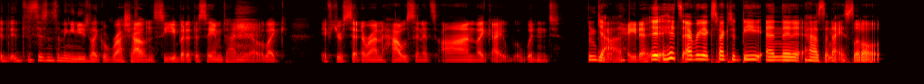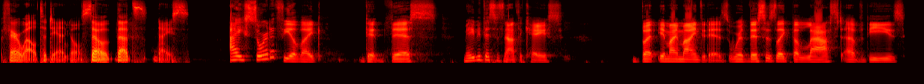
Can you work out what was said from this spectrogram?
this isn't something you need to like rush out and see, but at the same time, you know, like if you're sitting around a house and it's on, like I wouldn't, mm, I don't yeah, hate it. it hits every expected beat, and then it has a nice little farewell to Daniel. So that's nice. I sort of feel like that this, maybe this is not the case, but in my mind it is, where this is like the last of these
